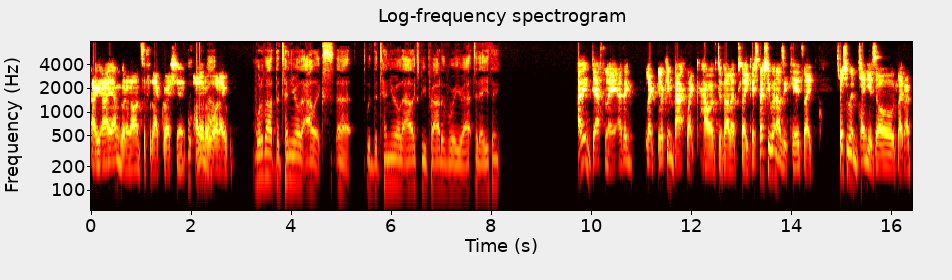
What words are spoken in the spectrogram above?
I, I haven't got an answer for that question. I don't know What what I. What about the ten year old Alex? Uh, would the ten year old Alex be proud of where you're at today? You think? I think definitely. I think like looking back, like how I've developed, like especially when I was a kid, like especially when ten years old, like my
